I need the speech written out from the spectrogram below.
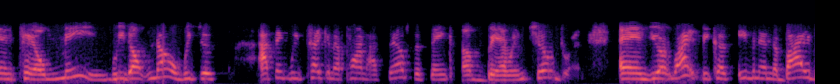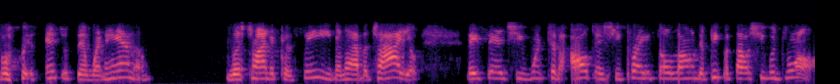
entail mean? We don't know. We just I think we've taken upon ourselves to think of bearing children. And you're right, because even in the Bible, it's interesting when Hannah was trying to conceive and have a child, they said she went to the altar and she prayed so long that people thought she was drunk.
